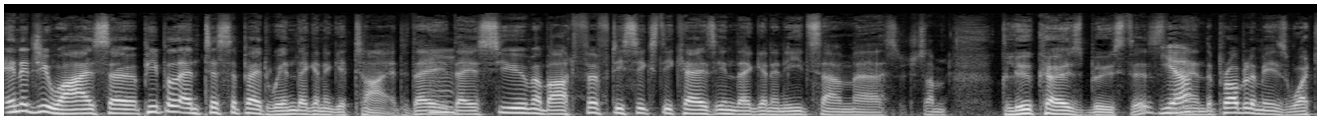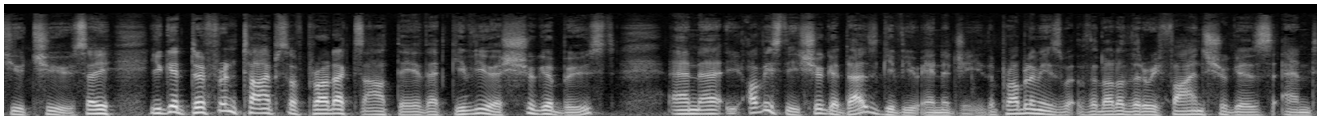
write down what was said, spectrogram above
energy wise, so people anticipate when they're going to get tired. They Mm. they assume about 50, 60 k's in, they're going to need some uh, some glucose boosters. Yeah. And the problem is what you choose. So you get different types of products out there that give you a sugar boost, and uh, obviously sugar does give you energy. The problem is with a lot of the refined sugars and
